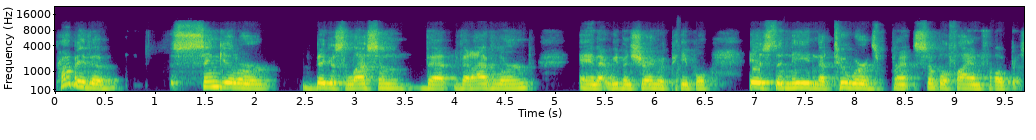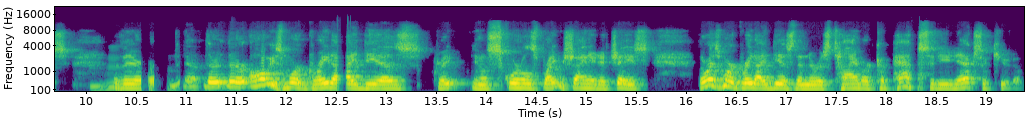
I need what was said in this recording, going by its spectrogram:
Probably the singular biggest lesson that that I've learned and that we've been sharing with people is the need and the two words Brent simplify and focus. Mm-hmm. there, there there are always more great ideas great you know squirrels bright and shiny to chase. There are always more great ideas than there is time or capacity to execute them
